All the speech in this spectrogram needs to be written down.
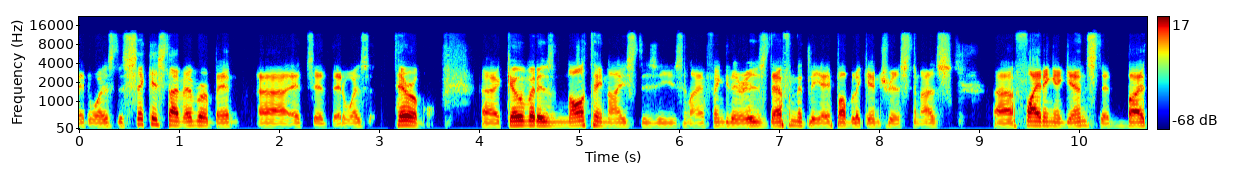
it was the sickest I've ever been. Uh, it's, it, it was terrible. Uh, COVID is not a nice disease, and I think there is definitely a public interest in us uh, fighting against it, but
